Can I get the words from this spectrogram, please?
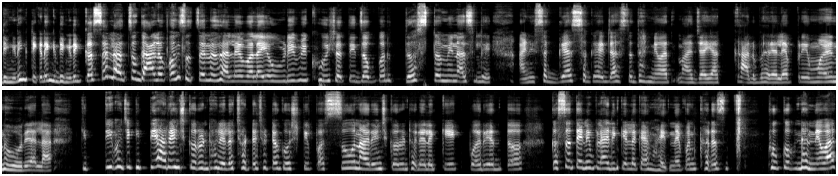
ढिंगडिंग टिकडिंग ढिंगडिंग. कसं नाचू गाणं पण सुचणं झालं मला. एवढी मी खुश होती. जबरदस्त मी नाचले. आणि सगळ्यात सगळ्यात जास्त धन्यवाद माझ्या या कारभाऱ्याला प्रेमळ नवऱ्याला. किती म्हणजे किती अरेंज करून ठेवलेलं छोट्या छोट्या गोष्टीपासून अरेंज करून ठेवलेलं केकपर्यंत कसं त्यांनी प्लॅनिंग केलं काय माहीत नाही पण खरंच खूप खूप धन्यवाद.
